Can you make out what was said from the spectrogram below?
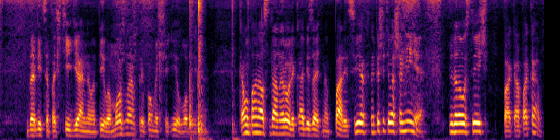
Добиться почти идеального пива можно при помощи и лобзика. Кому понравился данный ролик, обязательно палец вверх. Напишите ваше мнение. И до новых встреч. Пока-пока.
